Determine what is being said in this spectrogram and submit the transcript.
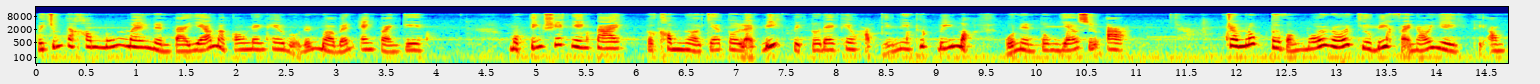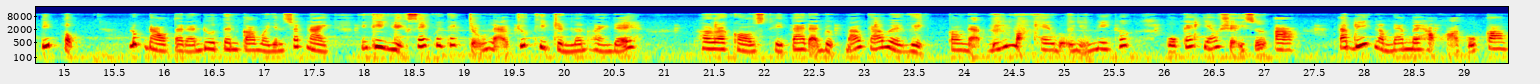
vì chúng ta không muốn mang nền tài giáo mà con đang theo đuổi đến bờ bến an toàn kia. Một tiếng sét ngang tai, tôi không ngờ cha tôi lại biết việc tôi đang theo học những nghi thức bí mật của nền tôn giáo xứ A. Trong lúc tôi vẫn bối rối chưa biết phải nói gì thì ông tiếp tục. Lúc đầu ta đã đưa tên con vào danh sách này, nhưng khi duyệt xét với các trưởng lão trước khi trình lên hoàng đế Heracles thì ta đã được báo cáo về việc con đã bí mật theo đuổi những nghi thức của các giáo sĩ xứ O. Ta biết lòng đam mê học hỏi của con,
